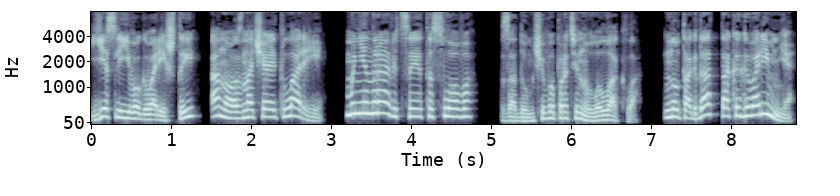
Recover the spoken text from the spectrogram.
Если его говоришь ты, оно означает «Ларри». Мне нравится это слово, Задумчиво протянула Лакла. «Ну тогда так и говори мне.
